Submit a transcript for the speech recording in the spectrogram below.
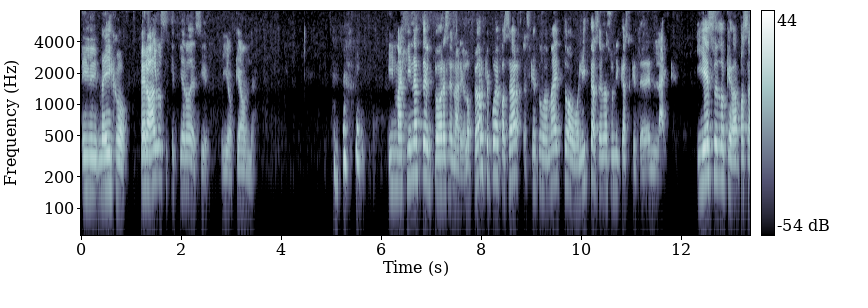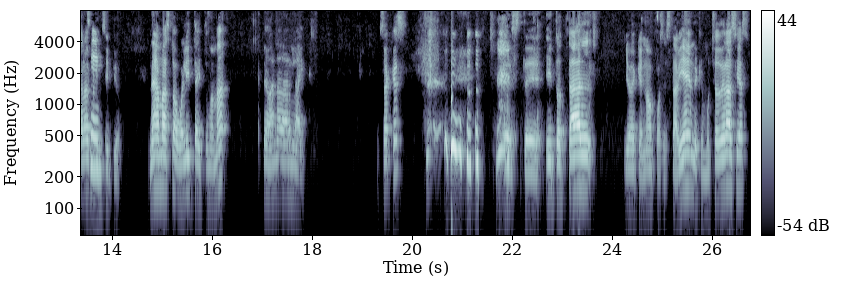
Y me dijo, pero algo sí te quiero decir. Y yo, ¿qué onda? imagínate el peor escenario. Lo peor que puede pasar es que tu mamá y tu abuelita sean las únicas que te den like. Y eso es lo que va a pasar al principio. Nada más tu abuelita y tu mamá te van a dar like. ¿Sacas? este, y total, yo de que no, pues está bien, de que muchas gracias.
